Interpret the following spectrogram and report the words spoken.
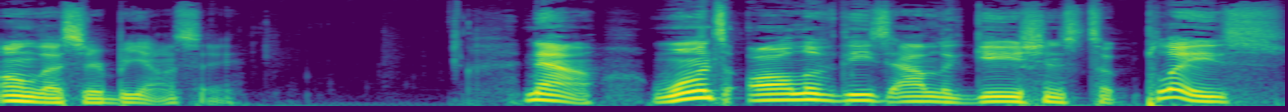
unless you're Beyonce. Now, once all of these allegations took place,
